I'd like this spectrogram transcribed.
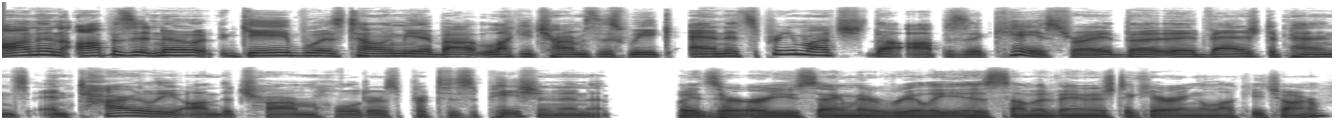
On an opposite note, Gabe was telling me about Lucky Charms this week, and it's pretty much the opposite case, right? The advantage depends entirely on the charm holder's participation in it. Wait, so are you saying there really is some advantage to carrying a Lucky Charm?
